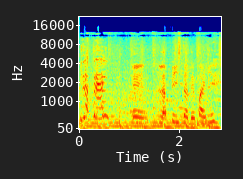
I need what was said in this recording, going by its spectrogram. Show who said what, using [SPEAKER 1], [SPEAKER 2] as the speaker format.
[SPEAKER 1] ¿Y la tren?
[SPEAKER 2] En la pista de baile.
